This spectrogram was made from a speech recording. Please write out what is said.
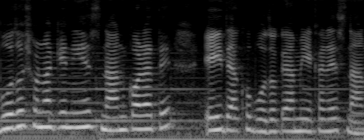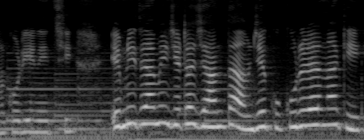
বোধ সোনাকে নিয়ে স্নান করাতে। এই দেখো বোধকে আমি এখানে স্নান করিয়ে নিচ্ছি। এমনিতে আমি যেটা জানতাম যে কুকুরেরা নাকি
